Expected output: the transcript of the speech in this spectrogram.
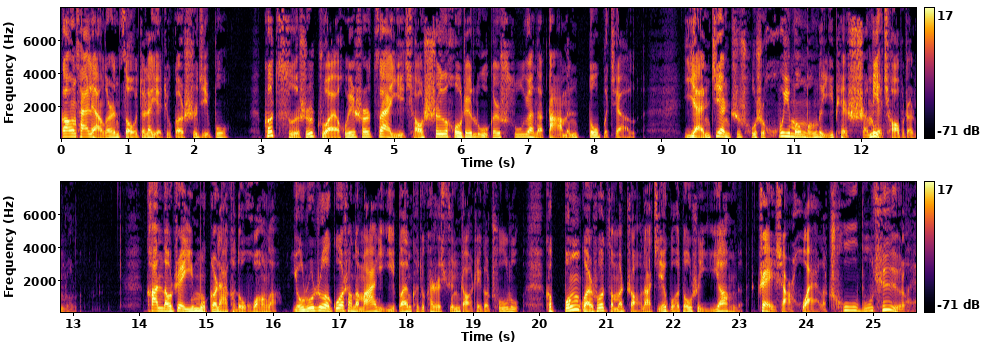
刚才两个人走进来也就个十几步，可此时转回身再一瞧，身后这路跟书院的大门都不见了。眼见之处是灰蒙蒙的一片，什么也瞧不真着了。看到这一幕，哥俩可都慌了，犹如热锅上的蚂蚁一般，可就开始寻找这个出路。可甭管说怎么找，那结果都是一样的。这下坏了，出不去了呀！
